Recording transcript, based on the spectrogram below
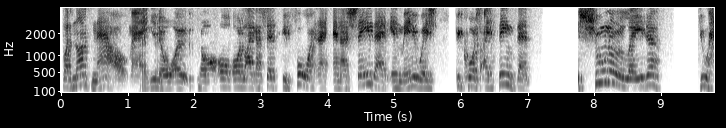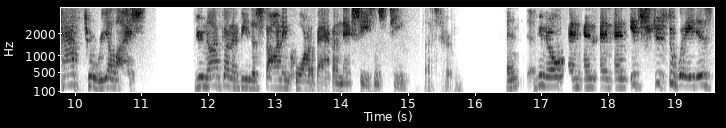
but not now, man. You know, or, or, or like I said before, and I, and I say that in many ways because I think that sooner or later you have to realize you're not going to be the starting quarterback on next season's team. That's true. And uh, you know, and, and and and it's just the way it is.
